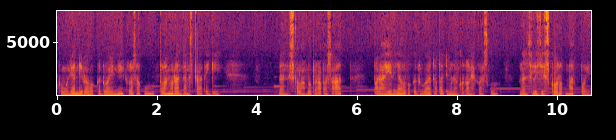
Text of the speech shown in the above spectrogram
Kemudian di babak kedua ini kelas aku telah merancang strategi dan setelah beberapa saat, pada akhirnya babak kedua dapat dimenangkan oleh kelasku dengan selisih skor 4 poin.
